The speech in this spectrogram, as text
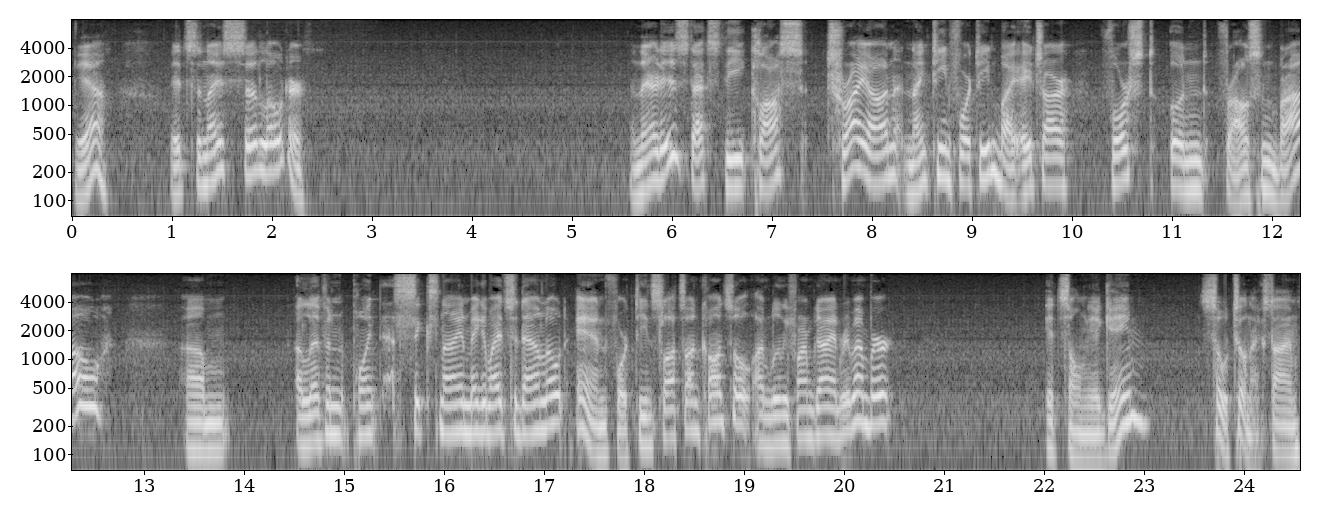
yeah, it's a nice uh, loader. And there it is. That's the Claas Torion 1914 by H.R. Forst und Frausenbrau. Um, 11.69 megabytes to download, and 14 slots on console. I'm Looney Farm Guy, and remember, it's only a game. So till next time,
